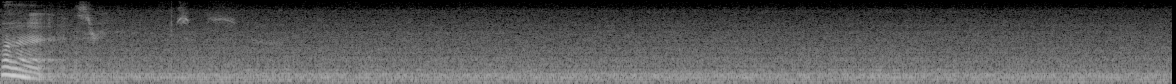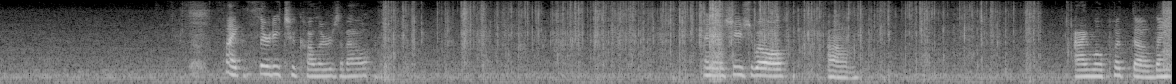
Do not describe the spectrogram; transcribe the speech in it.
One. Like 32 colors about. And as usual, um, I will put the link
